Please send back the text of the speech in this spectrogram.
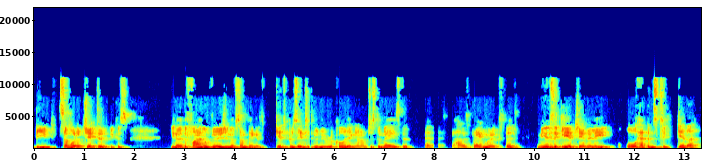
be somewhat objective because, you know, the final version of something is gets presented when we're recording, and I'm just amazed at, at how his brain works. But musically, it generally all happens together,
